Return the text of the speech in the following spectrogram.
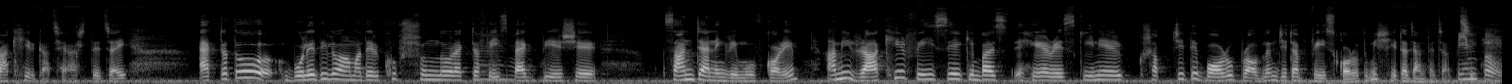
রাখির কাছে আসতে চাই। একটা তো বলে দিল আমাদের খুব সুন্দর একটা ফেস প্যাক দিয়ে সে সান ট্যানিং রিমুভ করে। আমি রাখির ফেসে কিংবা হেয়ারে স্কিনের সবচেয়ে বড় প্রবলেম যেটা ফেস করো তুমি সেটা জানতে চাচ্ছি। Pimple.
